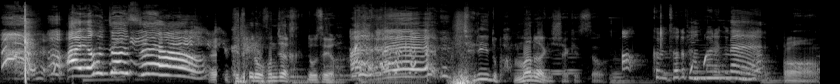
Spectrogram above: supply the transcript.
아, 예, 혼자 왔어요. 네, 그대로 혼자 노세요. 네. 체리도 반말을 하기 시작했어. 어, 그럼 저도 반말해도 돼요? 빅맨. 어.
